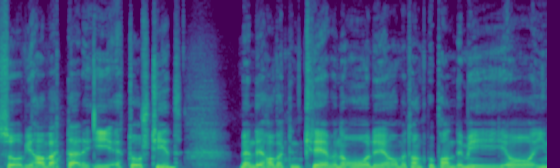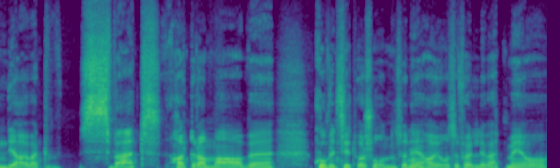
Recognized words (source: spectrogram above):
så vi har vært der i ett års tid. Men det har vært en krevende år, det òg, med tanke på pandemi. Og India har jo vært svært hardt ramma av eh, covid-situasjonen, så det har jo selvfølgelig vært med å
